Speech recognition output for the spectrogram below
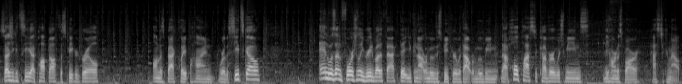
So as you can see, I popped off the speaker grill on this back plate behind where the seats go and was unfortunately greeted by the fact that you cannot remove the speaker without removing that whole plastic cover, which means the harness bar has to come out.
